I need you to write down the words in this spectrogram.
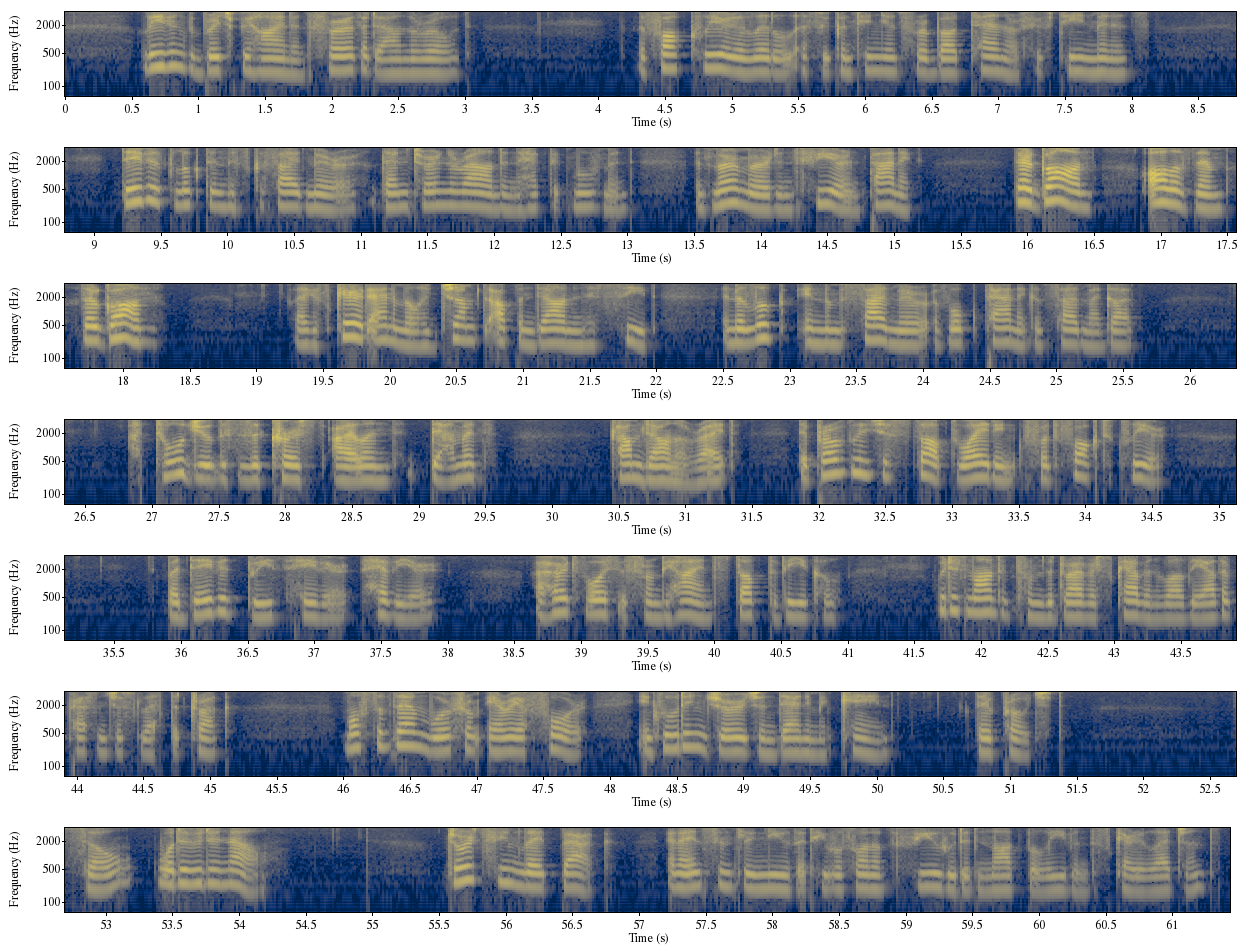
leaving the bridge behind and further down the road. The fog cleared a little as we continued for about ten or fifteen minutes. David looked in his side mirror, then turned around in a hectic movement, and murmured in fear and panic, They're gone! All of them, they're gone. Like a scared animal, he jumped up and down in his seat, and a look in the side mirror evoked panic inside my gut. I told you this is a cursed island, damn it. Calm down, all right. They probably just stopped waiting for the fog to clear. But David breathed heavier. heavier. I heard voices from behind stop the vehicle. We dismounted from the driver's cabin while the other passengers left the truck. Most of them were from Area 4, including George and Danny McCain. They approached. So, what do we do now? George seemed laid back, and I instantly knew that he was one of the few who did not believe in the scary legends.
